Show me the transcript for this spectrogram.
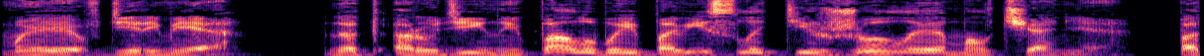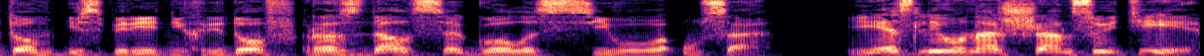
«Мы в дерьме». Над орудийной палубой повисло тяжелое молчание. Потом из передних рядов раздался голос сивого уса. «Если у нас шанс уйти?»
